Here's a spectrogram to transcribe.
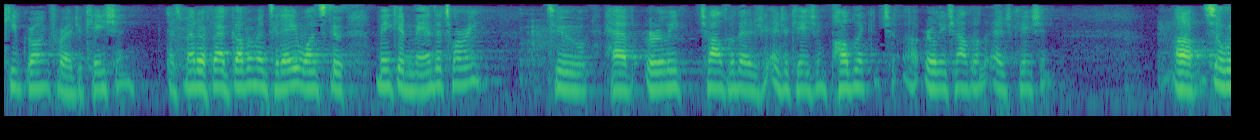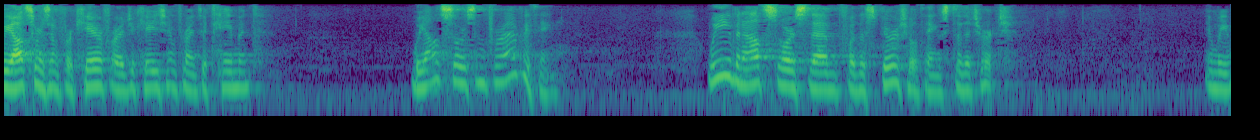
keep growing, for education, as a matter of fact, government today wants to make it mandatory to have early childhood education, public ch- uh, early childhood education. Uh, so we outsource them for care, for education, for entertainment. We outsource them for everything. We even outsource them for the spiritual things to the church. And we,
